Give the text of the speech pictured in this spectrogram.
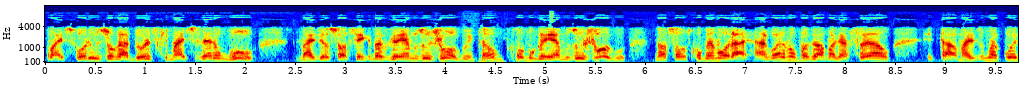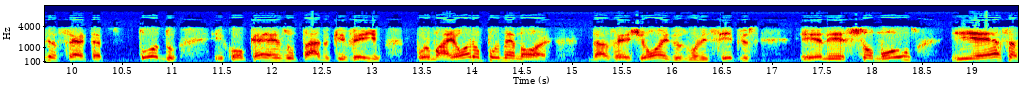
quais foram os jogadores que mais fizeram gol, mas eu só sei que nós ganhamos o jogo. Então, como ganhamos o jogo, nós vamos comemorar. Agora vamos fazer uma avaliação e tal, mas uma coisa é certa, todo e qualquer resultado que veio, por maior ou por menor, das regiões, dos municípios, ele somou e é essa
